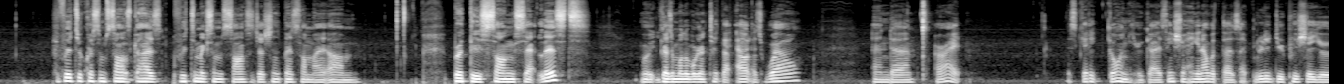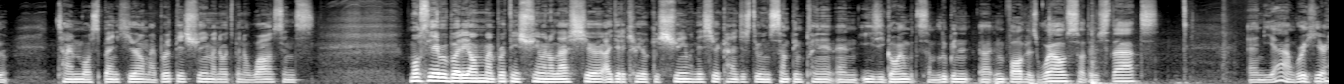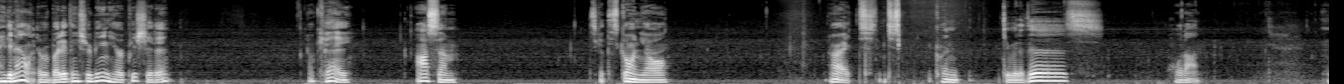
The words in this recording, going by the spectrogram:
Feel free to request some songs, guys. Feel free to make some song suggestions based on my um birthday song set. Well, You guys are more than welcome to check that out as well. And uh alright. Let's get it going here, guys. Thanks for hanging out with us. I really do appreciate your time well spent here on my birthday stream. I know it's been a while since mostly everybody on my birthday stream. I know last year I did a karaoke stream, and this year kind of just doing something plain and easy going with some looping uh, involved as well. So there's that. And yeah, we're here hanging out, everybody. Thanks for being here. Appreciate it. Okay. Awesome. Let's get this going, y'all. Alright, just go ahead and get rid of this. Hold on.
